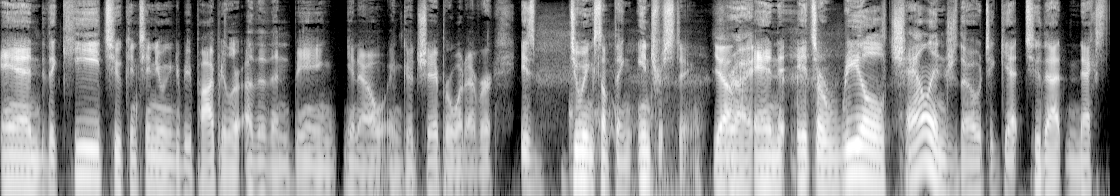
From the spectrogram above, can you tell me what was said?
and the key to continuing to be popular other than being you know in good shape or whatever is doing something interesting yeah, Right. and it's a real challenge though to get to that next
